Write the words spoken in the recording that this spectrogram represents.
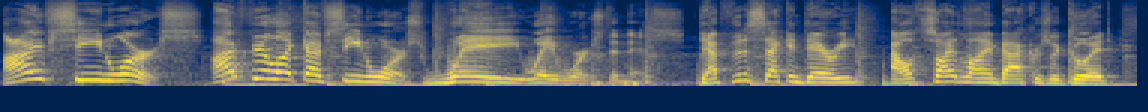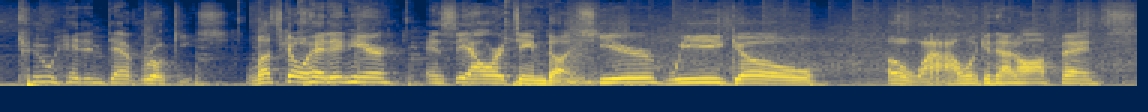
I've seen worse. I feel like I've seen worse. Way, way worse than this. Depth in the secondary. Outside linebackers are good. Two hidden dev rookies. Let's go ahead in here and see how our team does. Here we go. Oh, wow. Look at that offense.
